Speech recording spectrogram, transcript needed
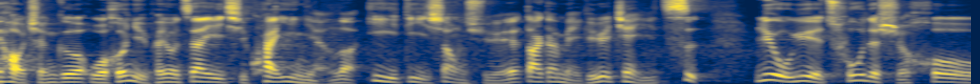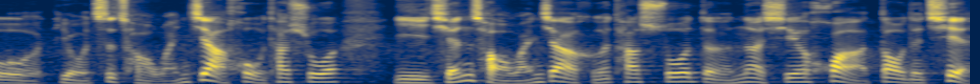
好，陈哥，我和女朋友在一起快一年了，异地上学，大概每个月见一次。六月初的时候有次吵完架后，她说以前吵完架和她说的那些话道的歉，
